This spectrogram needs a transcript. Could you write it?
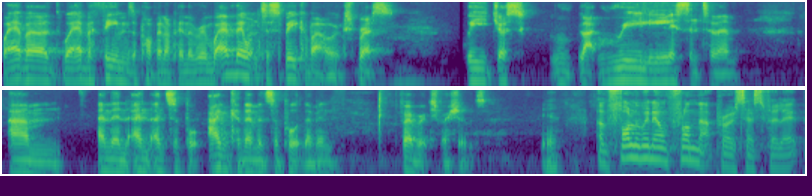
whatever whatever themes are popping up in the room, whatever they want to speak about or express, we just like really listen to them, um, and then and and support anchor them and support them in further expressions. Yeah. And following on from that process, Philip,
